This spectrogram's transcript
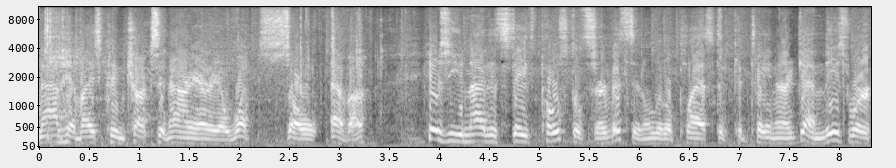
not have ice cream trucks in our area whatsoever. Here's a United States Postal Service in a little plastic container. Again, these were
